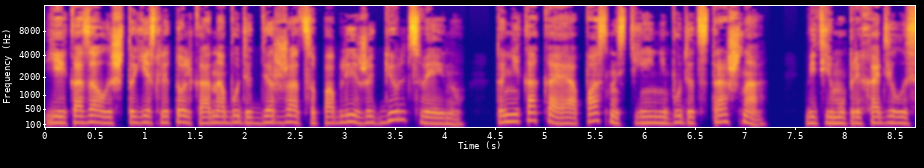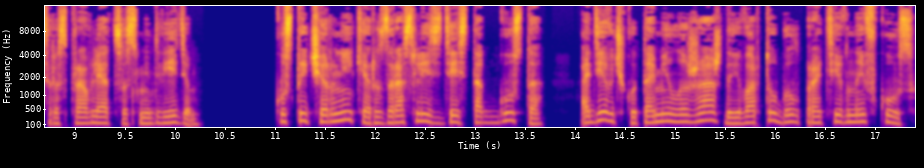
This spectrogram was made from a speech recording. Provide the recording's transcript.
Ей казалось, что если только она будет держаться поближе к Гюльцвейну, то никакая опасность ей не будет страшна, ведь ему приходилось расправляться с медведем. Кусты черники разрослись здесь так густо, а девочку томила жажда, и во рту был противный вкус.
